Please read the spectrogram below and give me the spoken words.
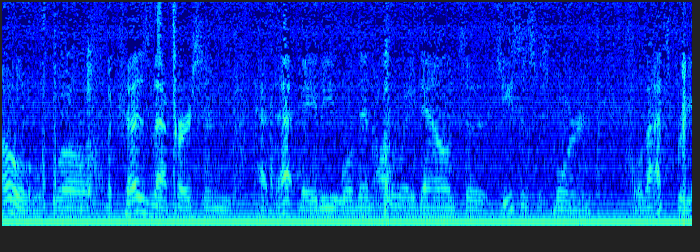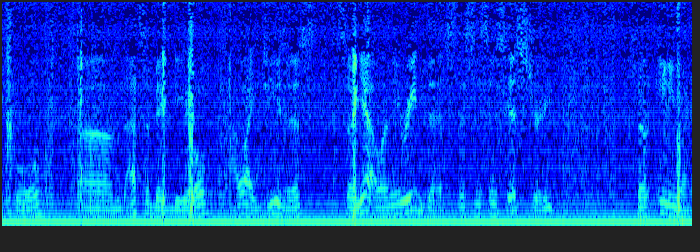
oh, well because that person had that baby, well then all the way down to Jesus was born. Well, that's pretty cool. Um, that's big deal. I like Jesus, so yeah, let me read this. This is his history. So anyway,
